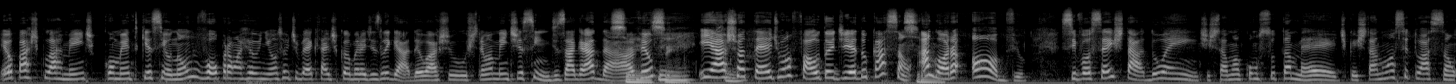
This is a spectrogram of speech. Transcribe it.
Eu, particularmente, comento que, assim, eu não vou para uma reunião se eu tiver que estar de câmera desligada. Eu acho extremamente, assim, desagradável. Sim, sim. E acho até de uma falta de educação. Sim. Agora, óbvio, se você está doente, está numa consulta médica, está numa situação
